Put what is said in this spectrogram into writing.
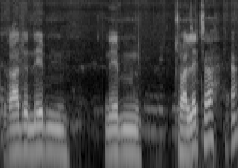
gerade neben, neben Toilette. Ja?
